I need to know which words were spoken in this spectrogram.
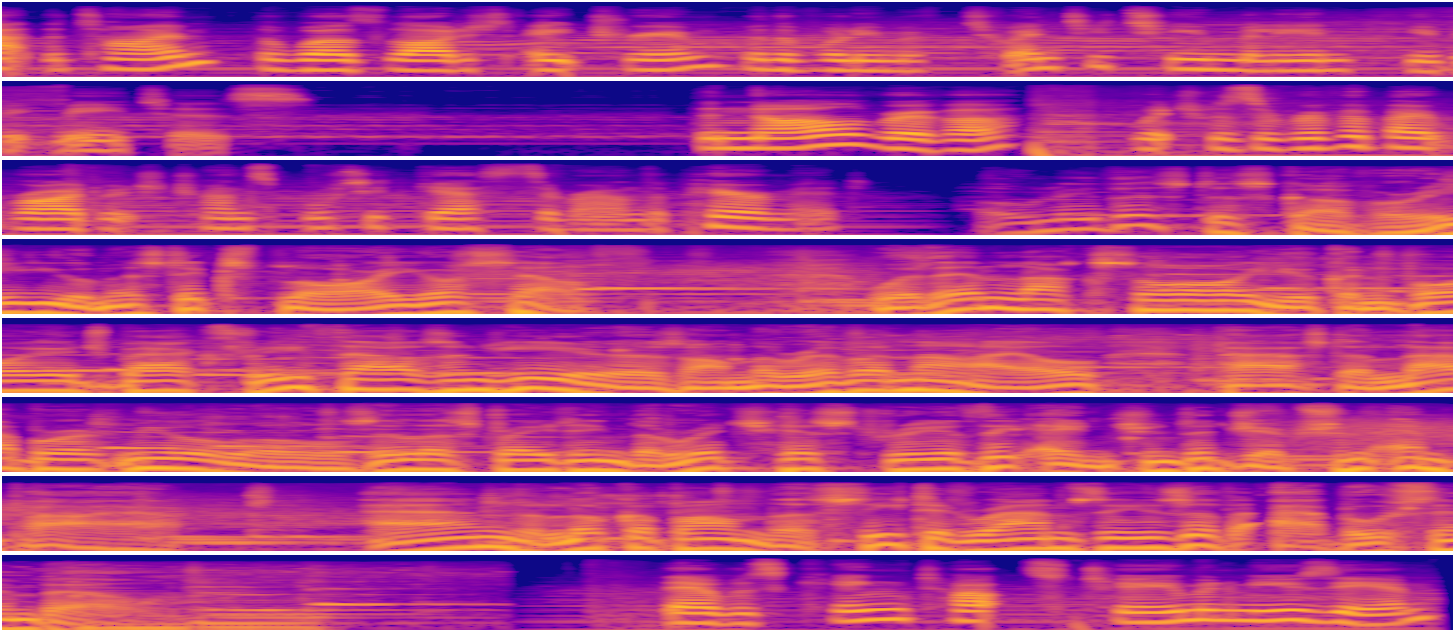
At the time, the world's largest atrium with a volume of 22 million cubic meters. The Nile River, which was a riverboat ride which transported guests around the pyramid. Only this discovery you must explore yourself. Within Luxor, you can voyage back 3,000 years on the River Nile past elaborate murals illustrating the rich history of the ancient Egyptian empire and look upon the seated Ramses of Abu Simbel. There was King Tut's tomb and museum.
